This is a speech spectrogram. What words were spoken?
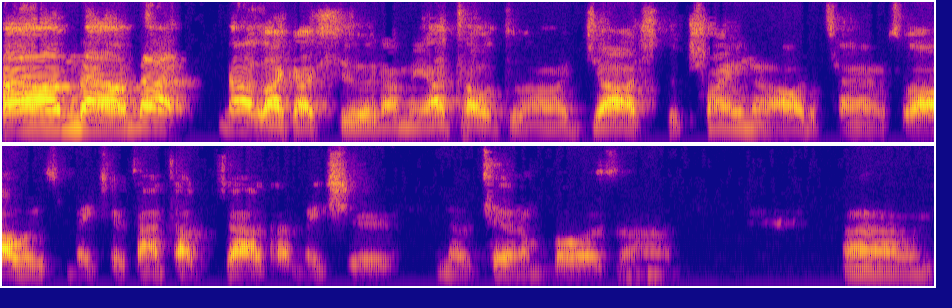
Um, no, not not like I should. I mean, I talk to uh, Josh, the trainer, all the time, so I always make sure time I talk to Josh, I make sure you know tell them boys. Um, um,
